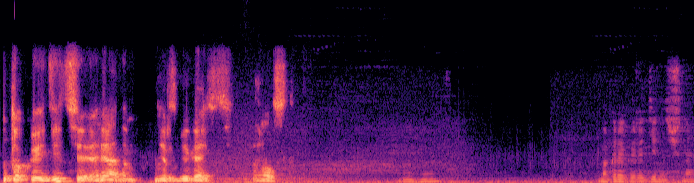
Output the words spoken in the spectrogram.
Вы только идите рядом, не разбегайтесь, пожалуйста. Макгрегор, иди начинай.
